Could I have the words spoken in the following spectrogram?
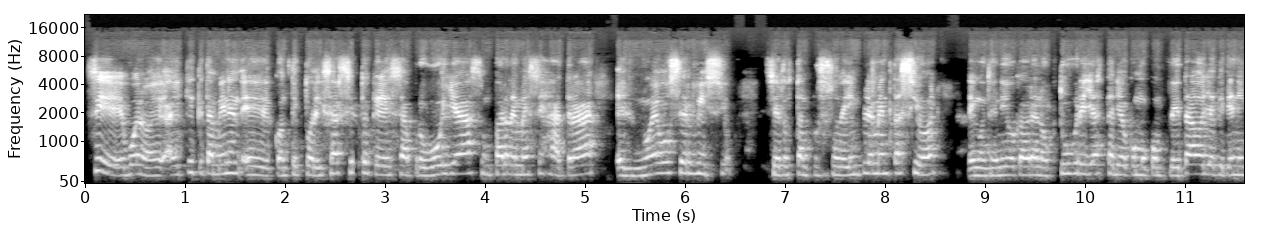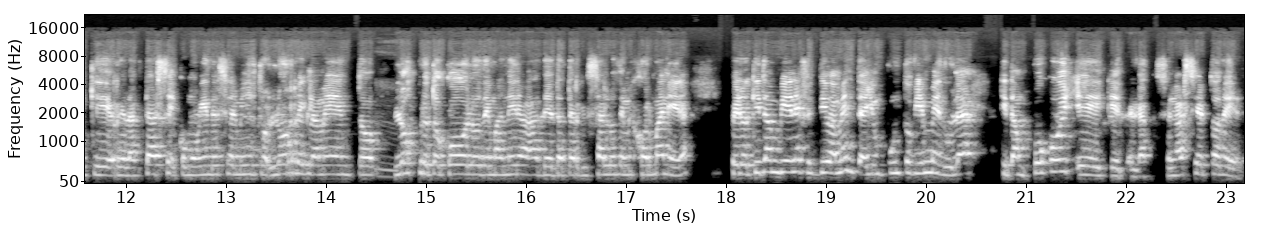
Sí, eh, bueno, eh, hay que, también eh, contextualizar, ¿cierto? Que se aprobó ya hace un par de meses atrás el nuevo servicio, ¿cierto? Está en proceso de implementación. Tengo entendido que ahora en octubre ya estaría como completado, ya que tienen que redactarse, como bien decía el ministro, los reglamentos, mm. los protocolos, de manera de, aterrizarlos de mejor manera. Pero aquí también, efectivamente, hay un punto bien medular, que tampoco, que el accionar, ¿cierto?, de, de,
